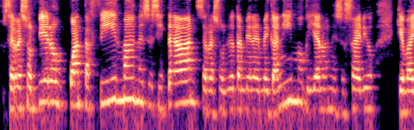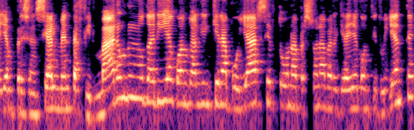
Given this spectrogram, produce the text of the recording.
se resolvieron cuántas firmas necesitaban, se resolvió también el mecanismo, que ya no es necesario que vayan presencialmente a firmar a una notaría cuando alguien quiera apoyar, ¿cierto?, a una persona para que haya constituyente,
